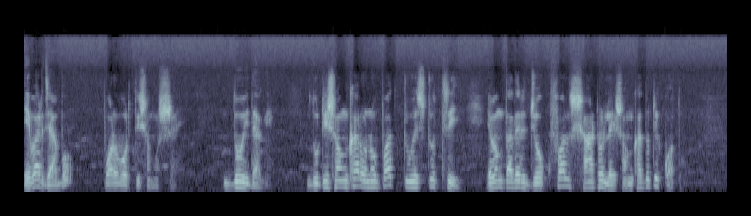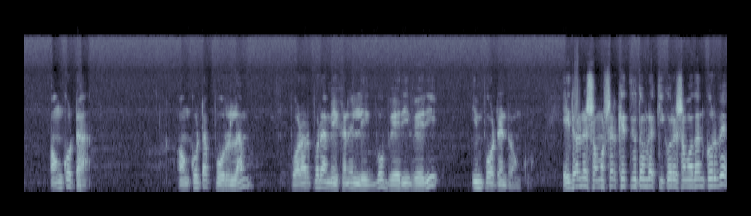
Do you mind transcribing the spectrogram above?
এবার যাব পরবর্তী সমস্যায়। দুই দাগে। দুটি সংখ্যার অনুপাত টু এস টু থ্রি এবং তাদের যোগফল ষাট হলে সংখ্যা দুটি কত? অঙ্কটা অঙ্কটা পড়লাম। পড়ার পরে আমি এখানে লিখব ভেরি ভেরি ইম্পর্ট্যান্ট অঙ্ক। এই ধরনের সমস্যার ক্ষেত্রে তোমরা কি করে সমাধান করবে?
